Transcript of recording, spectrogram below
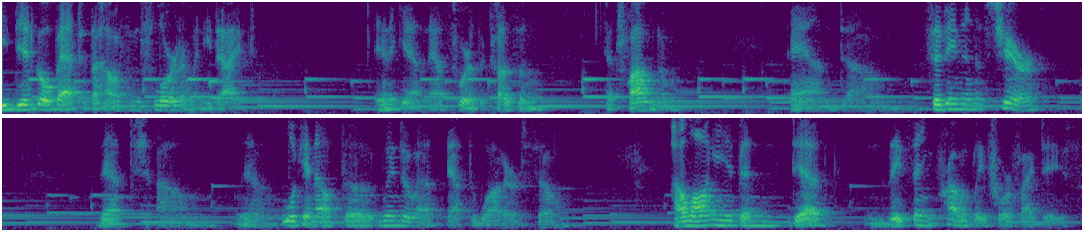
He did go back to the house in Florida when he died. And again, that's where the cousin had found him. And um, sitting in his chair, that um, you know, looking out the window at, at the water. So how long he had been dead, they think probably four or five days.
